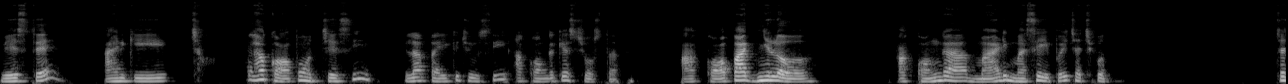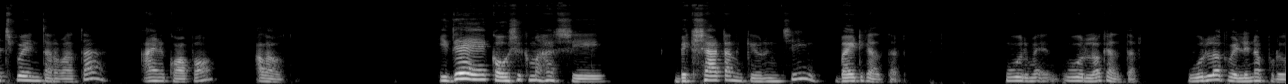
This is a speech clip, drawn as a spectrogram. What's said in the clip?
వేస్తే ఆయనకి చాలా కోపం వచ్చేసి ఇలా పైకి చూసి ఆ కొంగకేసి చూస్తారు. ఆ కోపాగ్నిలో ఆ కొంగ మాడి మసి అయిపోయి చచ్చిపోతుంది. చచ్చిపోయిన తర్వాత ఆయన కోపం అలా అవుతుంది. ఇదే కౌశిక్ మహర్షి భిక్షాటనకి గురించి బయటికి వెళ్తాడు ఊరి మీద ఊరిలోకి వెళ్తారు ఊరిలోకి వెళ్ళినప్పుడు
